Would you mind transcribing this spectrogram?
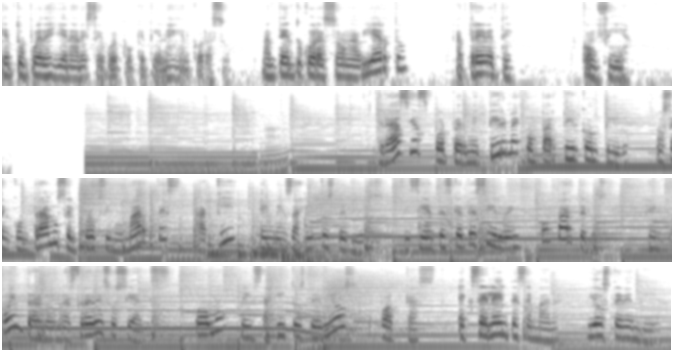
que tú puedes llenar ese hueco que tienes en el corazón. Mantén tu corazón abierto, atrévete, confía. Gracias por permitirme compartir contigo. Nos encontramos el próximo martes aquí en Mensajitos de Dios. Si sientes que te sirven, compártelos Encuéntralo en las redes sociales como Mensajitos de Dios Podcast. Excelente semana. Dios te bendiga.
